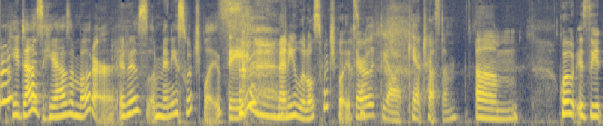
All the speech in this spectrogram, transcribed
he does. He has a motor. It is a mini switchblade. See? Many little switchblades. Derelict yacht. Can't trust him. Um, quote is the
